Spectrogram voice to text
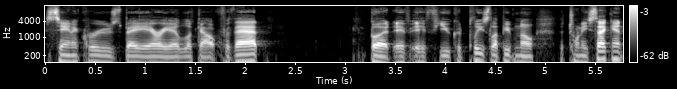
Santa Cruz, Bay Area. Look out for that. But if, if you could please let people know the 22nd,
